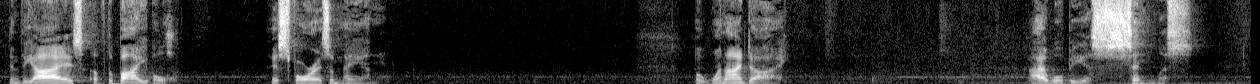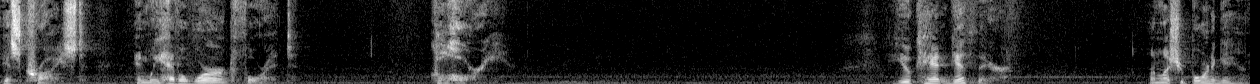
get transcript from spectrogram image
in the eyes of the Bible as far as a man. But when I die, I will be as sinless as Christ and we have a word for it glory. You can't get there unless you're born again.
